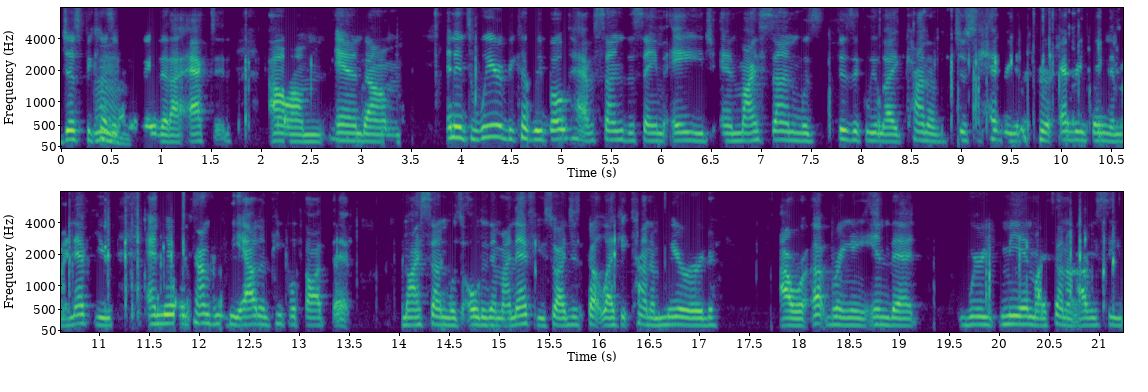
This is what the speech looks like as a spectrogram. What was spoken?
just because mm. of the way that I acted, um, and um, and it's weird because we both have sons the same age, and my son was physically like kind of just heavier for everything than my nephew, and there were times we'd be out and people thought that my son was older than my nephew. So I just felt like it kind of mirrored our upbringing in that we're me and my son are obviously,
